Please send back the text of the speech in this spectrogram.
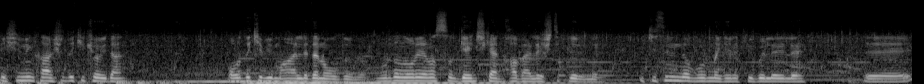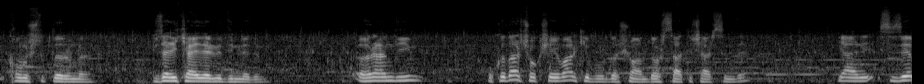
Eşinin karşıdaki köyden, oradaki bir mahalleden olduğunu, buradan oraya nasıl gençken haberleştiklerini, ikisinin de buruna gelip birbirleriyle e, konuştuklarını, güzel hikayelerini dinledim. Öğrendiğim o kadar çok şey var ki burada şu an 4 saat içerisinde. Yani size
